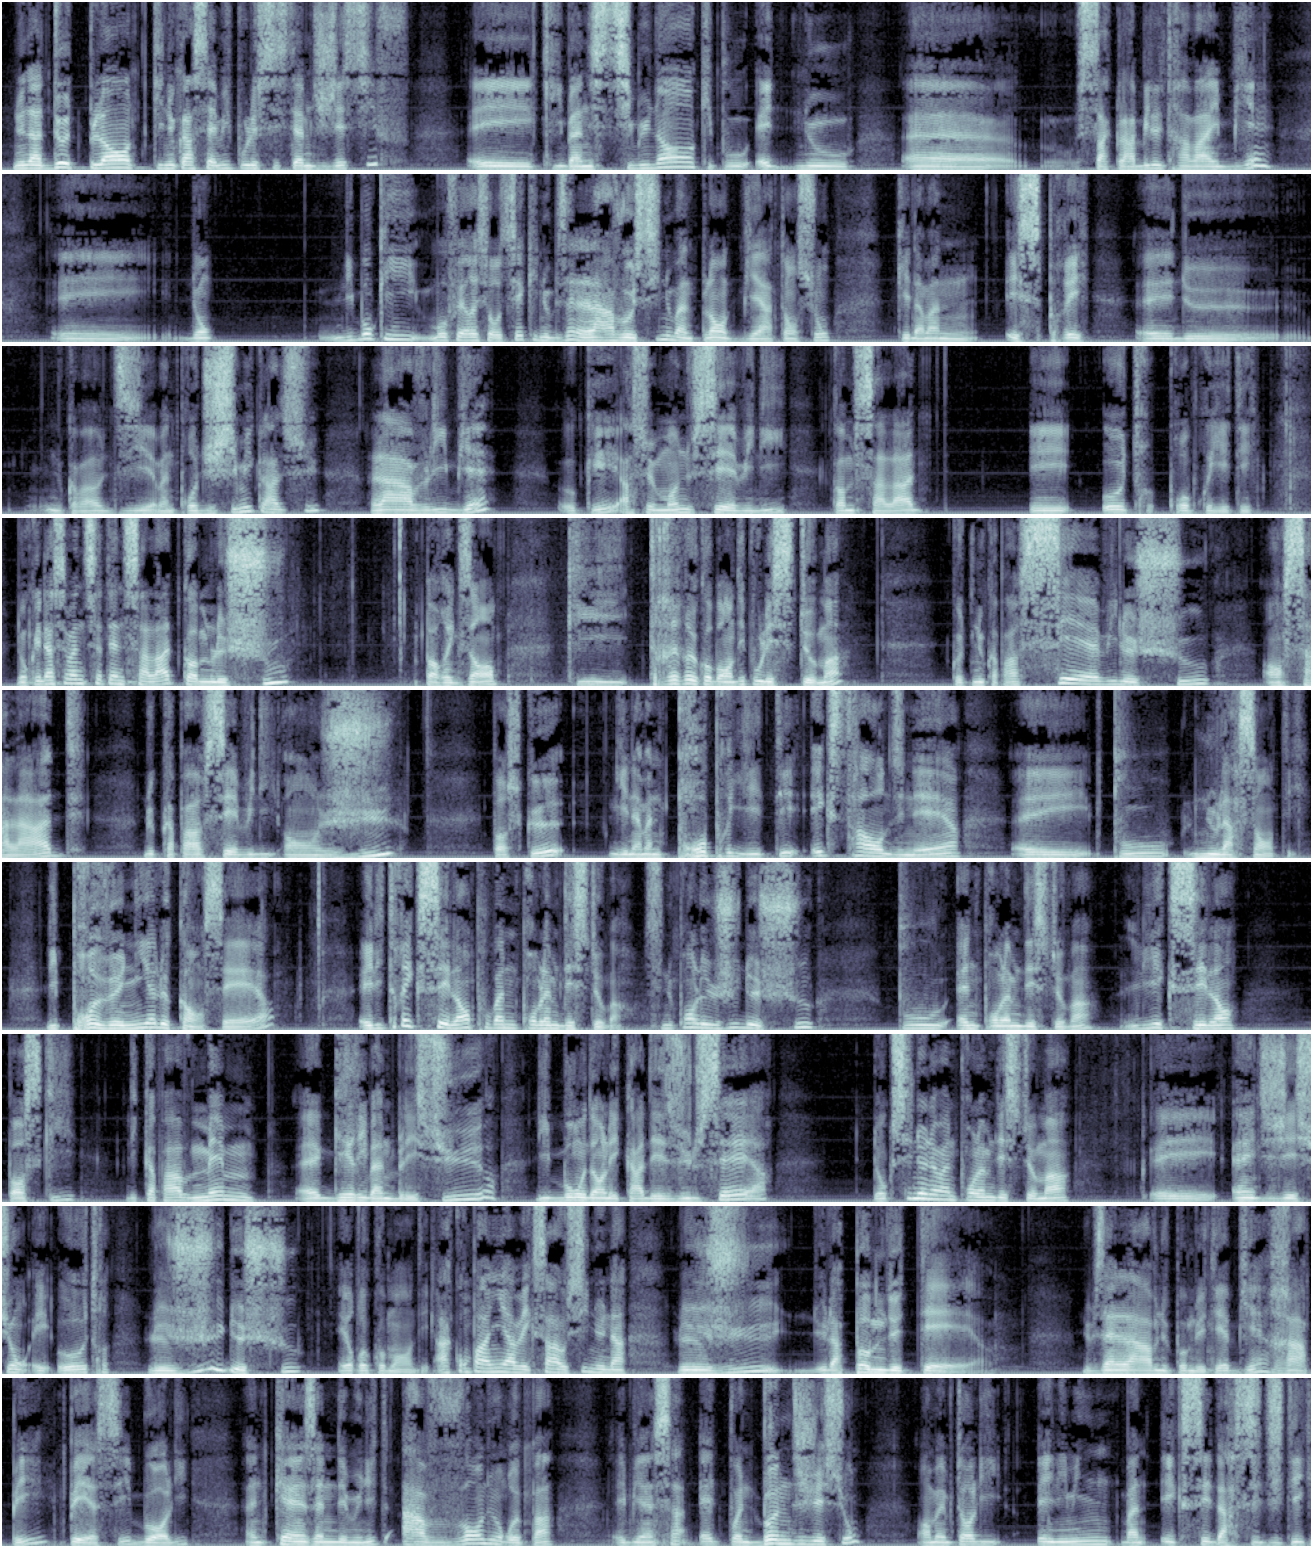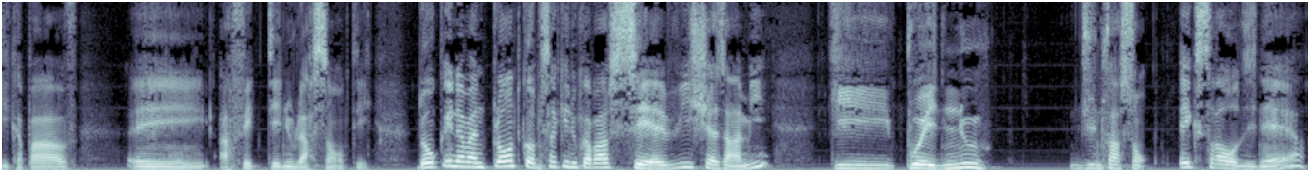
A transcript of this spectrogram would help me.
Nous avons d'autres plantes qui nous ont servi pour le système digestif et qui sont stimulants, qui peuvent aider nous euh, Saclabil travaille bien. Et donc bon qui m'ont fait ressortir qui nous besoin lave aussi nous une plante bien attention qui est un esprit et de nous capable dire un produit chimique là-dessus. Lave-les bien ok à ce moment nous servir comme salade et autres propriétés donc, il y a certaines salades comme le chou, par exemple, qui est très recommandé pour l'estomac. Quand nous capables servir le chou en salade, nous capables servir en jus, parce que il y a une propriété extraordinaire pour nous la santé. Il prévenir le cancer et il est très excellent pour un problème d'estomac. Si nous prenons le jus de chou pour un problème d'estomac, il est excellent parce qu'il est capable même de guérir une blessure, il est bon dans les cas des ulcères. Donc si nous avons un problème d'estomac, et indigestion et autres, le jus de chou est recommandé. Accompagné avec ça aussi, nous avons le jus de la pomme de terre. Nous avons lave de pomme de terre bien râpée, PSC, borli, une quinzaine de minutes avant le repas. Eh bien, ça aide pour une bonne digestion. En même temps, il élimine un excès d'acidité qui est capable d'affecter nous la santé. Donc, il y a une plante comme ça qui nous capable de servir chez amis, qui peut aider nous d'une façon extraordinaire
